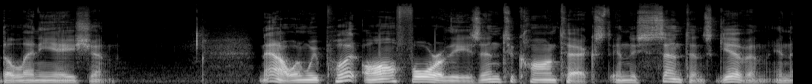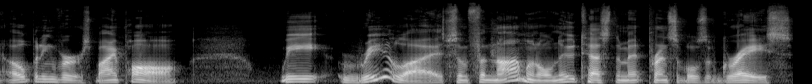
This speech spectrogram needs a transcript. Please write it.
delineation. Now, when we put all four of these into context in the sentence given in the opening verse by Paul, we realize some phenomenal New Testament principles of grace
